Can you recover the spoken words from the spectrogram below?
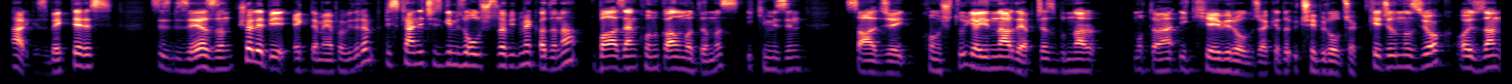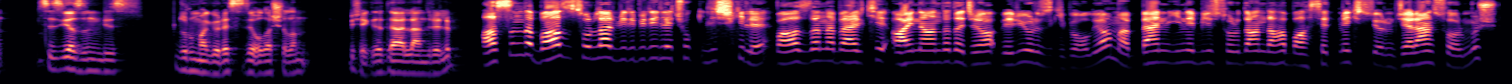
herkesi bekleriz. Siz bize yazın. Şöyle bir ekleme yapabilirim. Biz kendi çizgimizi oluşturabilmek adına bazen konuk almadığımız ikimizin sadece konuştuğu yayınlar da yapacağız. Bunlar muhtemelen 2'ye 1 olacak ya da 3'e 1 olacak. Schedule'ımız yok. O yüzden siz yazın biz duruma göre size ulaşalım. Bir şekilde değerlendirelim. Aslında bazı sorular birbiriyle çok ilişkili. Bazılarına belki aynı anda da cevap veriyoruz gibi oluyor ama ben yine bir sorudan daha bahsetmek istiyorum. Ceren sormuş.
